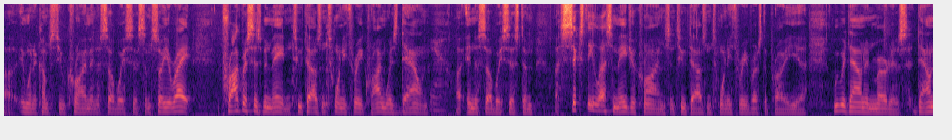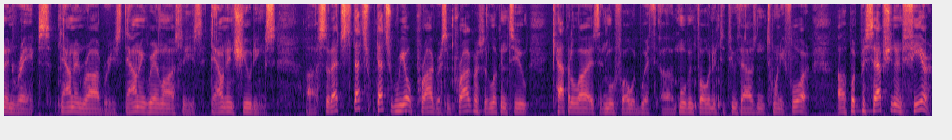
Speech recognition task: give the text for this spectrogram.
uh, when it comes to crime in the subway system. So you're right. Progress has been made. In 2023, crime was down yeah. uh, in the subway system. Uh, 60 less major crimes in 2023 versus the prior year. We were down in murders, down in rapes, down in robberies, down in grand larcenies, down in shootings. Uh, so that's that's that's real progress, and progress we're looking to capitalize and move forward with, uh, moving forward into 2024. Uh, but perception and fear,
